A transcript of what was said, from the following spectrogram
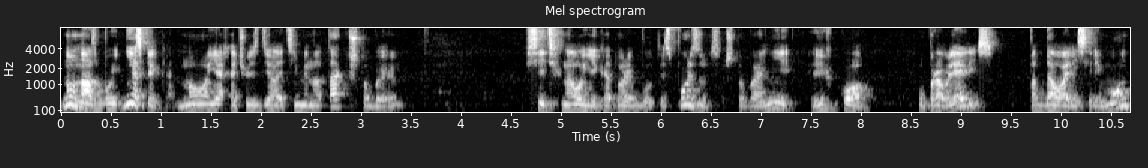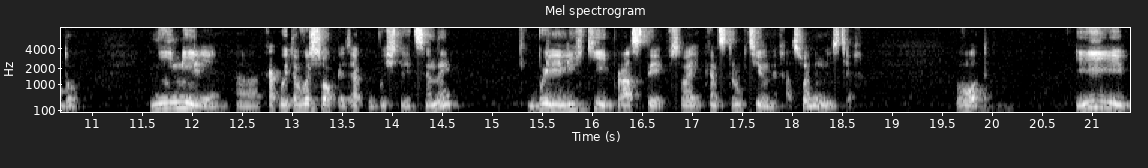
Ну, нас будет несколько, но я хочу сделать именно так, чтобы все технологии, которые будут использоваться, чтобы они легко управлялись, поддавались ремонту, не имели э, какой-то высокой закупочной цены, были легкие и просты в своих конструктивных особенностях. Вот. И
